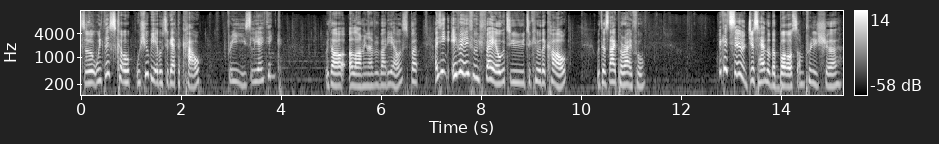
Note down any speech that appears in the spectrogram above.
So with this scope, we should be able to get the cow pretty easily, I think. Without alarming everybody else. But I think even if we fail to, to kill the cow with a sniper rifle, we can still just handle the boss, I'm pretty sure.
